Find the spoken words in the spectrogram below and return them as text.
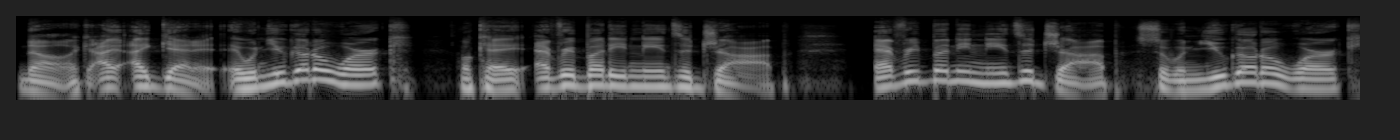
No, like I, I get it. When you go to work, okay, everybody needs a job. Everybody needs a job. So when you go to work,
